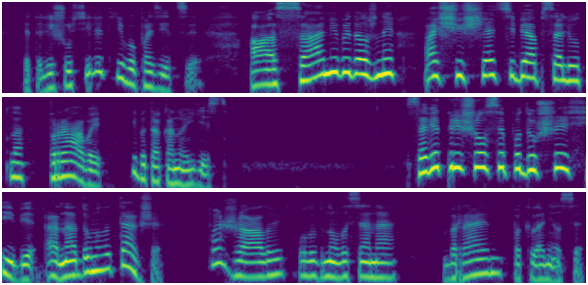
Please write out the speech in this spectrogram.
— это лишь усилит его позиции. А сами вы должны ощущать себя абсолютно правой, ибо так оно и есть. Совет пришелся по душе Фиби, она думала так же. «Пожалуй», — улыбнулась она. Брайан поклонился.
